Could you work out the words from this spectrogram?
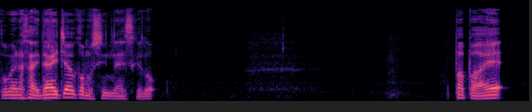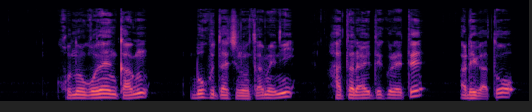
ごめんなさい。泣いちゃうかもしれないですけど。パパへこの5年間僕たちのために働いてくれてありがとう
